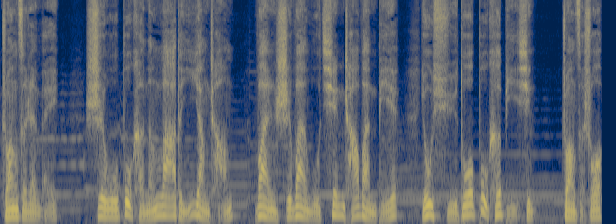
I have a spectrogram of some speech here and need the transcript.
庄子认为事物不可能拉得一样长，万事万物千差万别，有许多不可比性。庄子说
